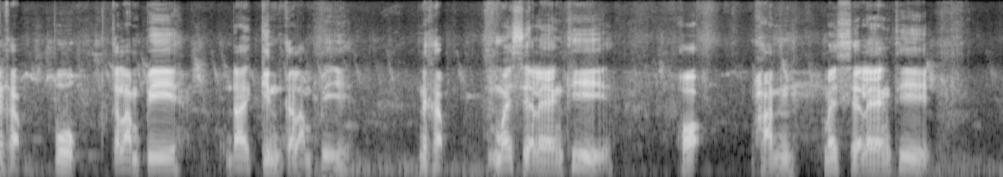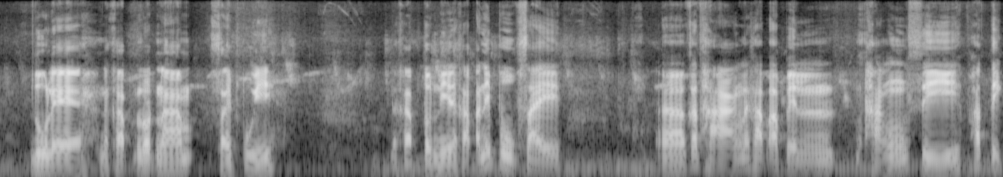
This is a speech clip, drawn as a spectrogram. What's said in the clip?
นะครับ ปลูกกระลำปีได้กินกระลำปีนะครับ ไม่เสียแรงที่เพาะพันธุ์ไม่เสียแรงที่ดูแลนะครับรดน้ำใส่ปุ๋ยนะครับต้นนี้นะครับ อันนี้ปลูกใส่กระถางนะครับเอาเป็นถังสีพลาสติก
